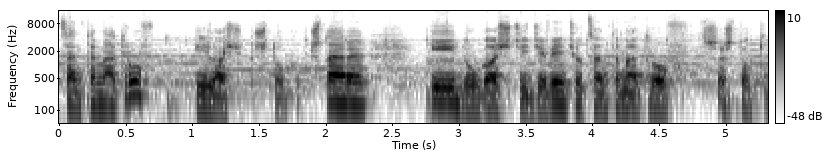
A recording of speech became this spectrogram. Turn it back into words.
cm, ilość sztuk 4 i długości 9 cm. Trzy sztuki.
